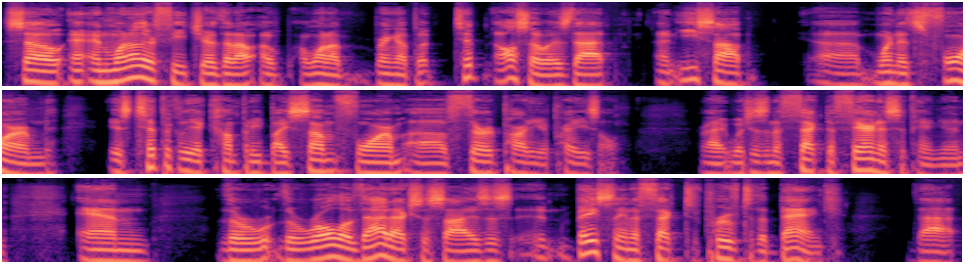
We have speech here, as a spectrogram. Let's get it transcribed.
So, and one other feature that I, I, I want to bring up, a tip also is that an ESOP, uh, when it's formed, is typically accompanied by some form of third party appraisal, right? Which is in effect a fairness opinion. And the, the role of that exercise is basically in effect to prove to the bank that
